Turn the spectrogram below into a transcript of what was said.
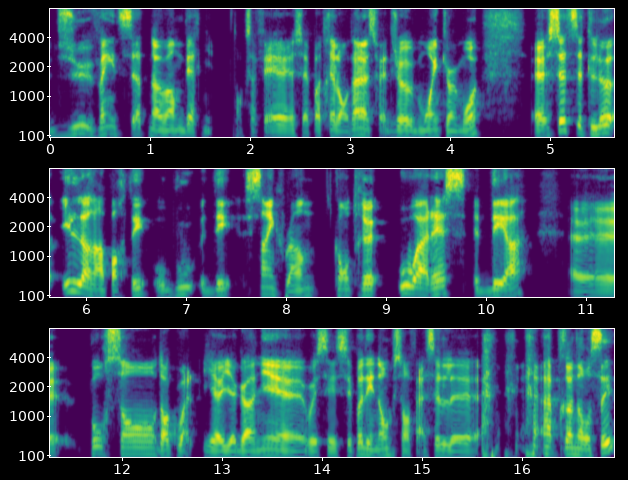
du 27 novembre dernier. Donc, ça fait, ça fait pas très longtemps, ça fait déjà moins qu'un mois. Euh, ce titre-là, il l'a remporté au bout des cinq rounds contre Juarez Dea. Euh, pour son. Donc, voilà, il a, gagné. Euh, oui, c'est, pas des noms qui sont faciles à prononcer.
